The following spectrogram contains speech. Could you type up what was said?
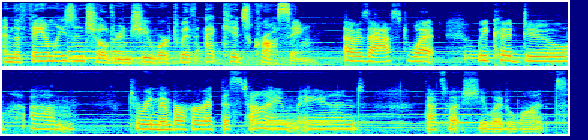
and the families and children she worked with at Kids Crossing. I was asked what we could do um, to remember her at this time, and that's what she would want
